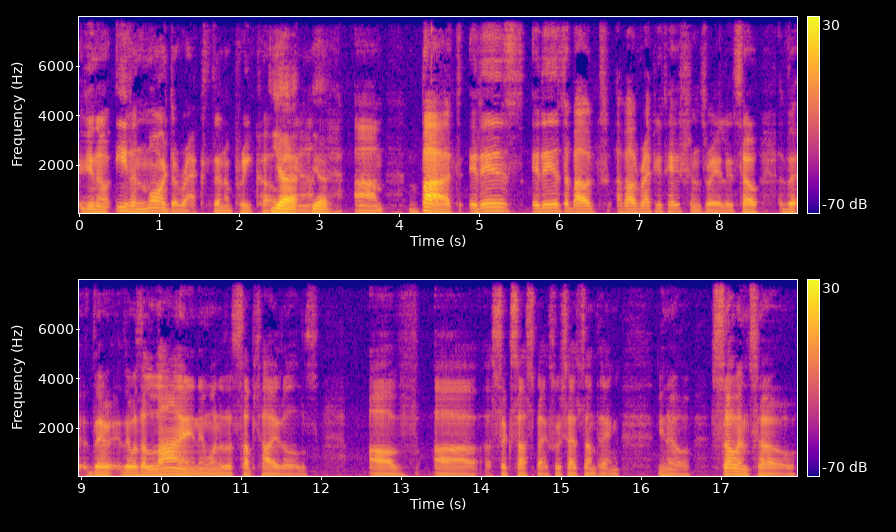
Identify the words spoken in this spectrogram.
you know, even more direct than a pre-code. yeah, yeah, Um, but it is it is about about reputations really. So the, there there was a line in one of the subtitles of uh, Six Suspects which said something, you know, so and so,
